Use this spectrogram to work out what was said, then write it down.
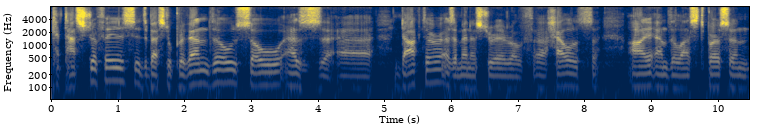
catastrophes. It's best to prevent those. So, as a doctor, as a minister of uh, health, I am the last person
